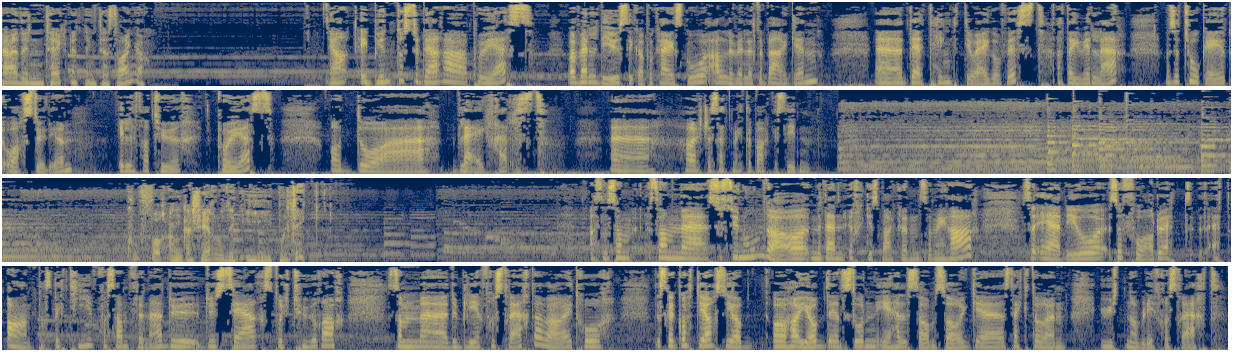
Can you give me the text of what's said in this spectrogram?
Hva er din tilknytning til Stavanger? Ja, jeg begynte å studere på UiS. Var veldig usikker på hva jeg skulle. Alle ville til Bergen. Eh, det tenkte jo jeg òg først, at jeg ville. Men så tok jeg et årsstudium i litteratur på UiS, og da eh, ble jeg frelst. Eh, har ikke sett meg tilbake siden. Hvorfor engasjerer du deg i politikk? Altså som, som eh, sosionom, da, og med den yrkesbakgrunnen som jeg har, så jo Så får du et, et annet perspektiv på samfunnet. Du, du ser strukturer som eh, du blir frustrert over. Jeg tror det skal godt gjøres jobb, å ha jobbet en stund i helse- og omsorgssektoren uten å bli frustrert.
